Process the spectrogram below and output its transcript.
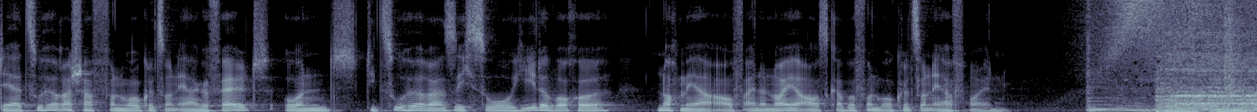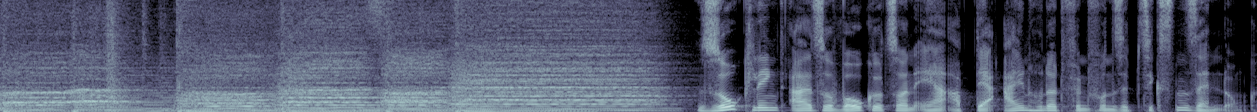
der Zuhörerschaft von Vocals on Air gefällt und die Zuhörer sich so jede Woche noch mehr auf eine neue Ausgabe von Vocals on Air freuen. So klingt also Vocals on Air ab der 175. Sendung.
